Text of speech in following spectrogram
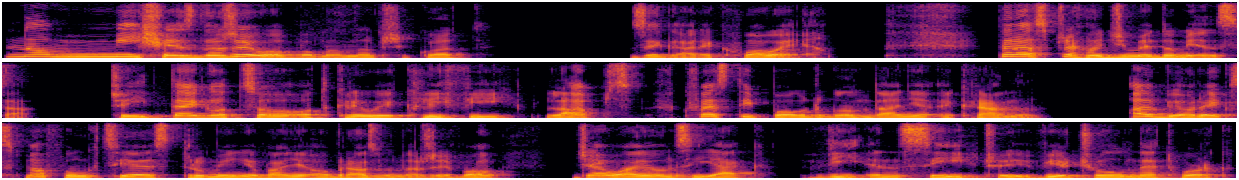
No, mi się zdarzyło, bo mam na przykład zegarek Huawei'a. Teraz przechodzimy do mięsa, czyli tego, co odkryły Cliffy Labs w kwestii podglądania ekranu. Albiorix ma funkcję strumieniowania obrazu na żywo, działając jak VNC, czyli Virtual Network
